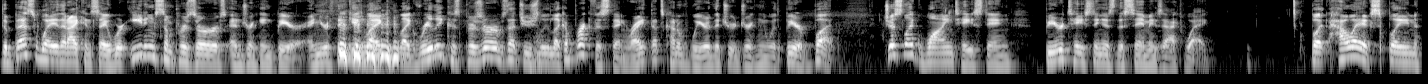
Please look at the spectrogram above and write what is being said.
the best way that I can say we're eating some preserves and drinking beer, and you're thinking like like really because preserves that's usually like a breakfast thing, right? That's kind of weird that you're drinking with beer, but just like wine tasting, beer tasting is the same exact way but how I explain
